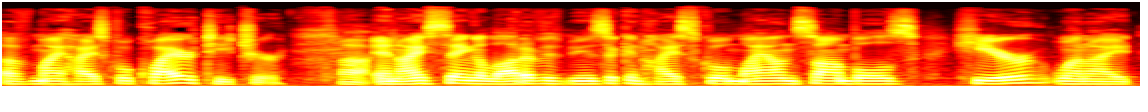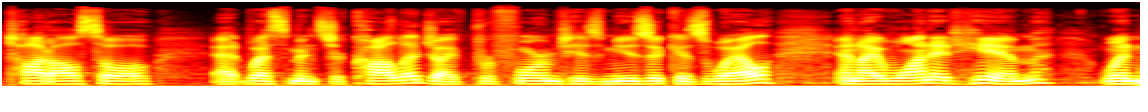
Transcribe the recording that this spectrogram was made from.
of my high school choir teacher. Ah. And I sang a lot of his music in high school. My ensembles here, when I taught also at Westminster College, I've performed his music as well. And I wanted him, when,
